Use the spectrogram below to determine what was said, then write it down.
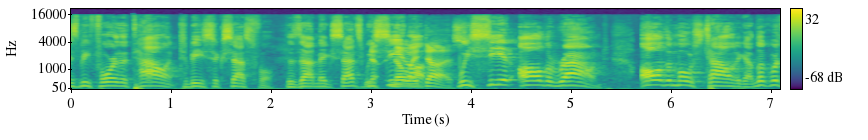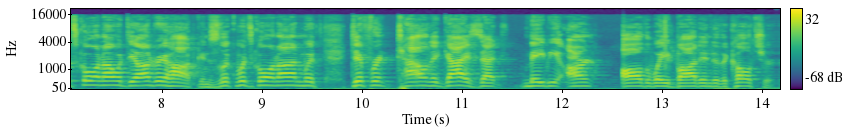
is before the talent to be successful. Does that make sense? We No- see no, it, all, it does. We see it all around. All the most talented guys. Look what's going on with DeAndre Hopkins. Look what's going on with different talented guys that maybe aren't all the way bought into the culture.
